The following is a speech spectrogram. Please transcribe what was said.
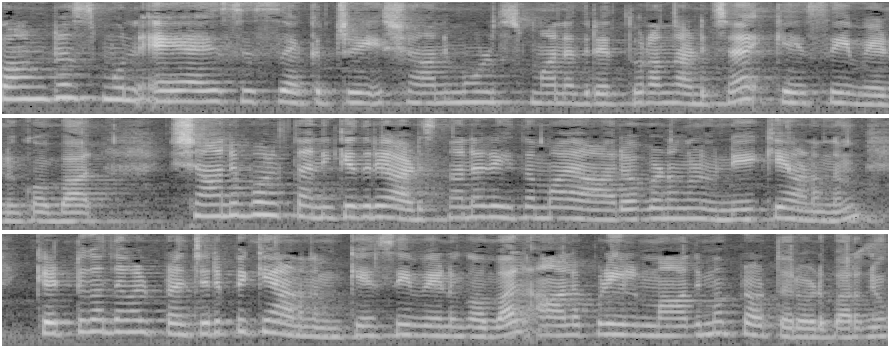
കോൺഗ്രസ് മുൻ A I C secretary Shanimol ഉസ്മാനെതിരെ തുറന്നടിച്ച് കെ സി വേണുഗോപാൽ. ഷാനിമോൾ തനിക്കെതിരെ അടിസ്ഥാനരഹിതമായ ആരോപണങ്ങൾ ഉന്നയിക്കുകയാണെന്നും കെട്ടുകഥകൾ പ്രചരിപ്പിക്കുകയാണെന്നും കെ സി വേണുഗോപാൽ ആലപ്പുഴയിൽ മാധ്യമപ്രവർത്തകരോട് പറഞ്ഞു.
